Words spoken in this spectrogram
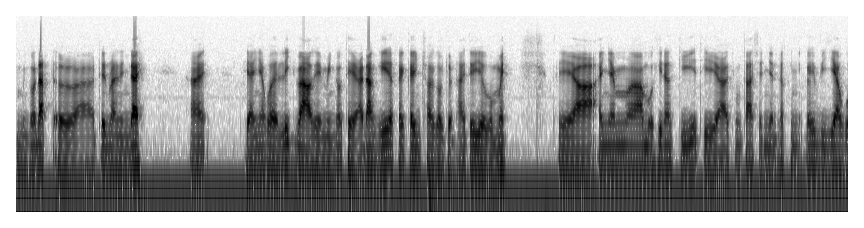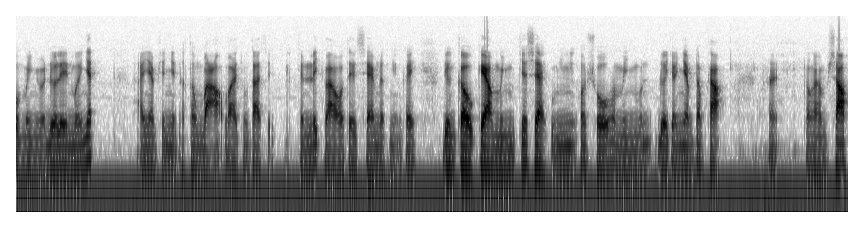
mình có đặt ở trên màn hình đây. Đấy. thì anh em có thể click vào thì mình có thể đăng ký được cái kênh soi cầu chuẩn 24 giờ của mình. Thì anh em mỗi khi đăng ký thì chúng ta sẽ nhận được những cái video của mình đưa lên mới nhất anh em sẽ nhận được thông báo và chúng ta sẽ click vào có thể xem được những cái đường cầu kèo mình chia sẻ cũng như những con số mà mình muốn đưa cho anh em tham khảo. Đấy, trong ngày hôm sau.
